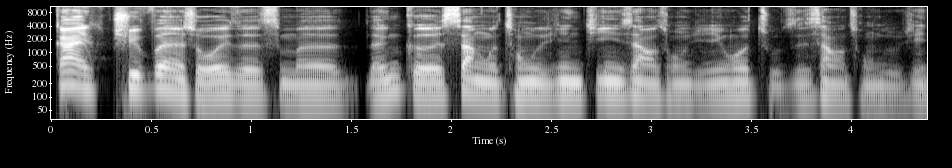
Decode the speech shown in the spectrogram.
刚才区分了所谓的什么人格上的重组性、经济上的重组性或组织上的重组性？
